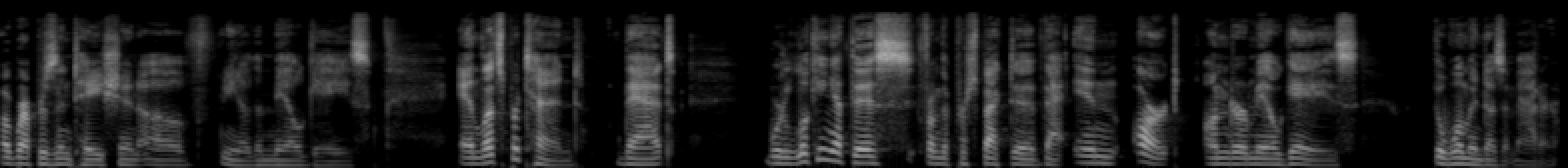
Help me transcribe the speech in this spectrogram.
a representation of you know the male gaze. And let's pretend that we're looking at this from the perspective that in art under male gaze the woman doesn't matter.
